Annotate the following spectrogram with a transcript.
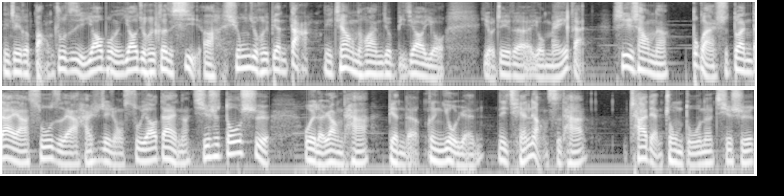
那这个绑住自己腰部呢，腰就会更细啊，胸就会变大，你这样的话你就比较有有这个有美感。实际上呢，不管是缎带呀、梳子呀，还是这种束腰带呢，其实都是为了让它变得更诱人。那前两次它。差点中毒呢，其实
